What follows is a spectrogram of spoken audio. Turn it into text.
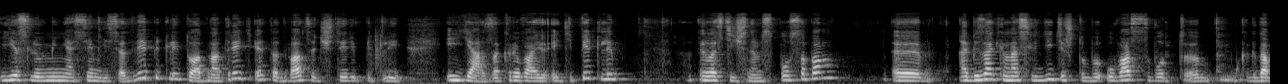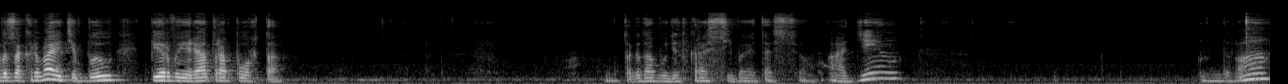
если у меня 72 петли, то 1 треть это 24 петли. И я закрываю эти петли эластичным способом. Э, обязательно следите, чтобы у вас вот, э, когда вы закрываете, был первый ряд раппорта. Тогда будет красиво это все. Один, два,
